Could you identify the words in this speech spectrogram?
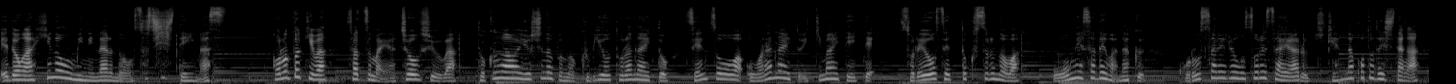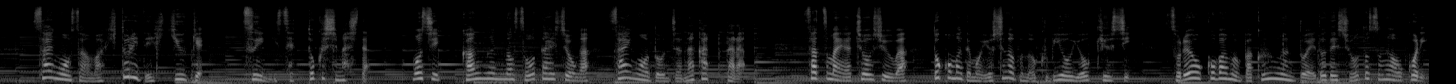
江戸が火の海になるのを阻止しています。この時は薩摩や長州は徳川慶喜の首を取らないと戦争は終わらないと息巻いていてそれを説得するのは大げさではなく殺される恐れさえある危険なことでしたが西郷さんは一人で引き受けついに説得しました。もし官軍の総大将が西郷どんじゃなかったら薩摩や長州はどこまでも慶喜の首を要求しそれを拒む幕府軍と江戸で衝突が起こり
